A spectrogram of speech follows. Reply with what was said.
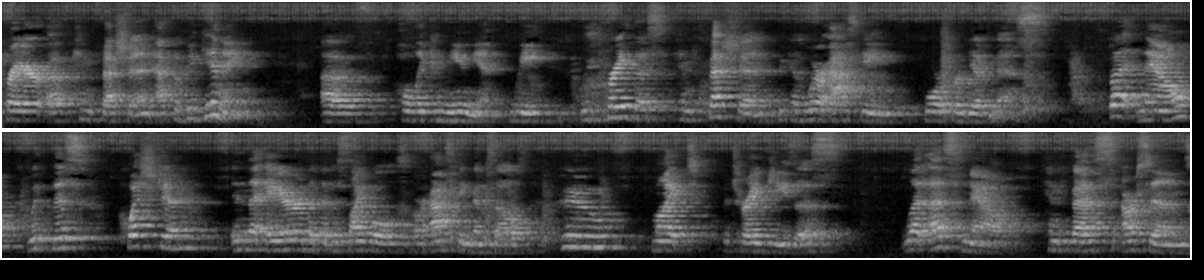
prayer of confession at the beginning of Holy Communion. We, we pray this confession because we're asking for forgiveness. But now, with this question in the air that the disciples are asking themselves, who might betray Jesus? Let us now confess our sins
